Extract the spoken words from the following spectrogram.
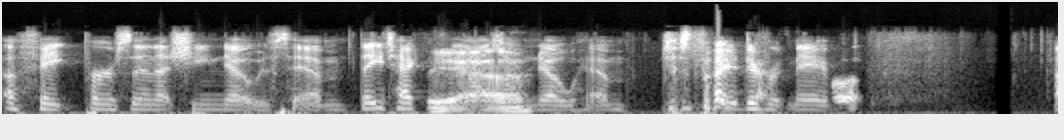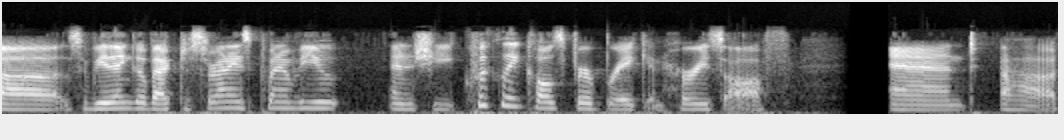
a fake person, that she knows him. They technically Yeah. also know him, just by a different name. Uh, so we then go back to Serenity's point of view, and she quickly calls for a break and hurries off. And uh,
